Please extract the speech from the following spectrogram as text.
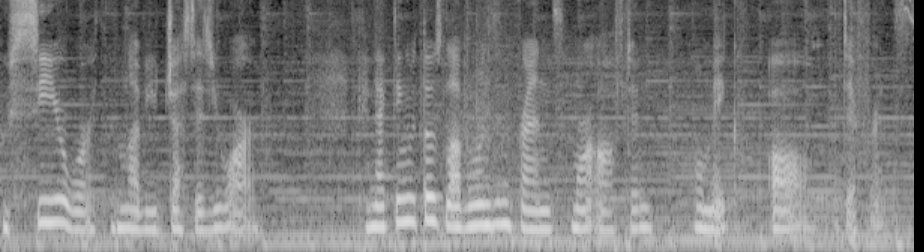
who see your worth and love you just as you are. Connecting with those loved ones and friends more often will make all the difference.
